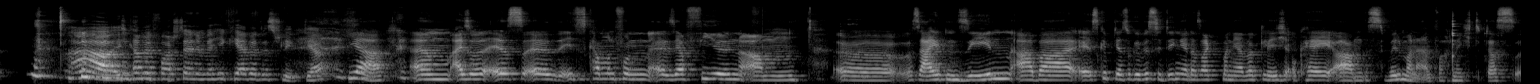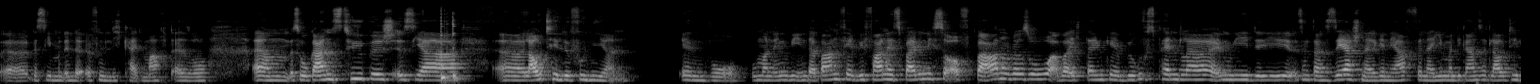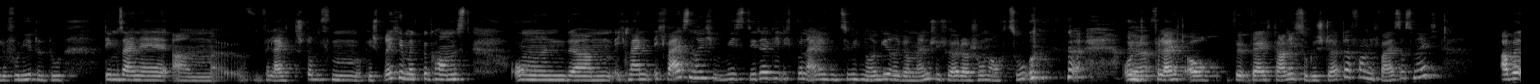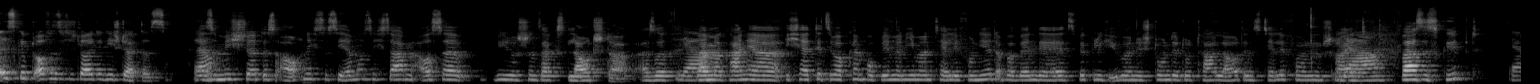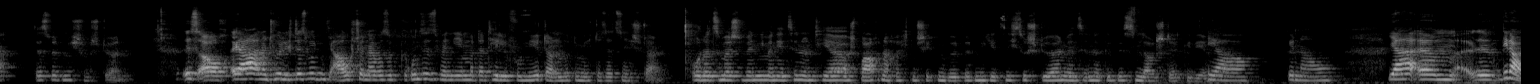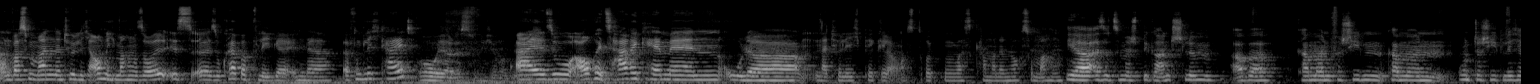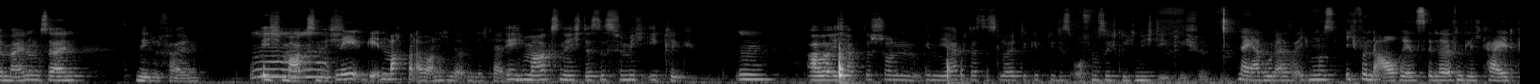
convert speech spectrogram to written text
Ah, ich kann mir vorstellen, in welche Kerbe das schlägt, ja? Ja, ähm, also es, äh, das kann man von äh, sehr vielen ähm, äh, Seiten sehen, aber es gibt ja so gewisse Dinge, da sagt man ja wirklich, okay, ähm, das will man einfach nicht, dass äh, das jemand in der Öffentlichkeit macht. Also ähm, so ganz typisch ist ja äh, laut telefonieren irgendwo, wo man irgendwie in der Bahn fährt. Wir fahren jetzt beide nicht so oft Bahn oder so, aber ich denke, Berufspendler irgendwie, die sind da sehr schnell genervt, wenn da jemand die ganze Zeit laut telefoniert und du dem seine ähm, vielleicht stumpfen Gespräche mitbekommst. Und ähm, ich meine, ich weiß nicht, wie es dir da geht. Ich bin eigentlich ein ziemlich neugieriger Mensch. Ich höre da schon auch zu. Und ja. vielleicht auch wäre ich gar nicht so gestört davon. Ich weiß es nicht. Aber es gibt offensichtlich Leute, die stört das. Ja? Also mich stört das auch nicht so sehr, muss ich sagen, außer wie du schon sagst, lautstark. Also, ja. weil man kann ja, ich hätte jetzt überhaupt kein Problem, wenn jemand telefoniert, aber wenn der jetzt wirklich über eine Stunde total laut ins Telefon schreit, ja. was es gibt, ja. das würde mich schon stören. Ist auch, ja, natürlich, das würde mich auch stören, aber so grundsätzlich, wenn jemand da telefoniert, dann würde mich das jetzt nicht stören. Oder zum Beispiel, wenn jemand jetzt hin und her Sprachnachrichten schicken würde, würde mich jetzt nicht so stören, wenn es in einer gewissen Lautstärke wäre. Ja, genau. Ja, ähm, äh, genau. Und was man natürlich auch nicht machen soll, ist äh, so Körperpflege in der Öffentlichkeit. Oh ja, das finde ich aber gut. Also auch jetzt Haare kämmen oder mhm. natürlich Pickel ausdrücken. Was kann man denn noch so machen? Ja, also zum Beispiel ganz schlimm, aber kann man verschieden, kann man unterschiedlicher Meinung sein. Nägel fallen. Ich mag's nicht. Nee, macht man aber auch nicht in der Öffentlichkeit. Ich mag's nicht, das ist für mich eklig. Mhm. Aber ich habe das schon gemerkt, dass es Leute gibt, die das offensichtlich nicht eklig finden. Naja, gut, also ich muss, ich finde auch jetzt in der Öffentlichkeit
